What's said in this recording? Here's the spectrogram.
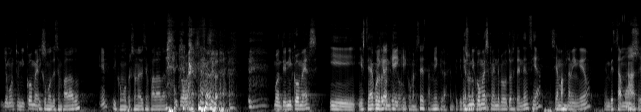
yo monto un e-commerce. Y como desenfadado, ¿Eh? y como persona desenfadada. E-commerce. monté un e-commerce y, y estoy de acuerdo contigo. que, que e-commerce es también, que la gente que Es no un e-commerce que vende productos de tendencia, se llama Flamingueo. Empezamos Ah, sí.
